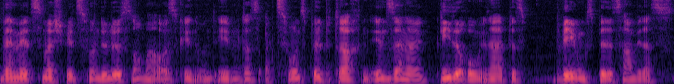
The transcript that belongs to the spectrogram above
Wenn wir jetzt zum Beispiel jetzt von Deleuze nochmal ausgehen und eben das Aktionsbild betrachten in seiner Gliederung innerhalb des Bewegungsbildes haben wir das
